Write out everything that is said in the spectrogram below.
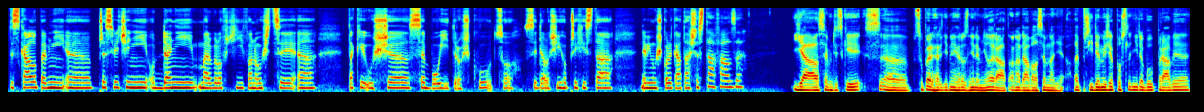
ty skálo pevní eh, přesvědčení, oddaní Marvelovští fanoušci eh, taky už se bojí trošku, co si dalšího přichystá. Nevím už kolikátá šestá fáze. Já jsem vždycky s, uh, superhrdiny hrozně neměl rád a nadával jsem na ně, ale přijde mi, že poslední dobou právě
